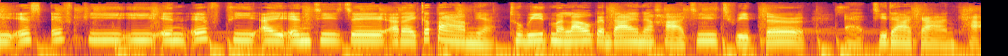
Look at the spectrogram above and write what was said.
ESFP ENFP INTJ อะไรก็ตามเนี่ยทวีตมาเล่ากันได้นะคะ ที่ Twitter แอดธิดาการค่ะ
